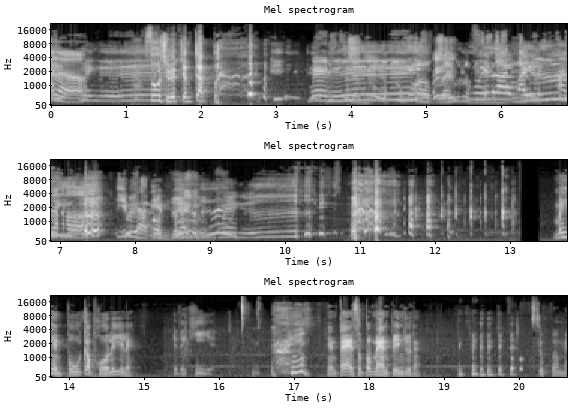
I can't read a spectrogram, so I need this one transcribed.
ฮัลโหล แม่งเอ้ยสู้ชีวิตกันจัด แม่งเอ้ยบอกเลยไม่น่าไปเลยฮัลโหล อีมันอยากสเห็นนเลเพื่อนยแม่งเอ้ย ไม่เห็นปูกับโพลี่เลย เห็นแต่ขี้อะเห็นแต่ซุปเปอร์แมนปีนอยู่น่ะ ซูเปอร์แม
